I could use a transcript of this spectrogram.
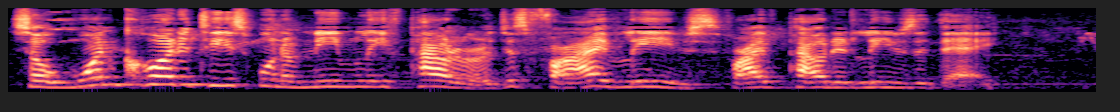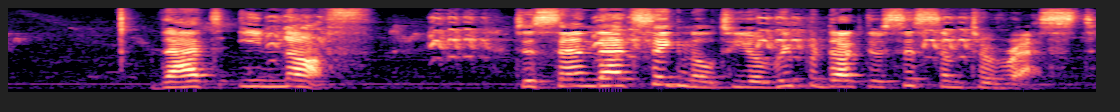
So one quarter teaspoon of neem leaf powder, or just five leaves, five powdered leaves a day. That's enough to send that signal to your reproductive system to rest.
